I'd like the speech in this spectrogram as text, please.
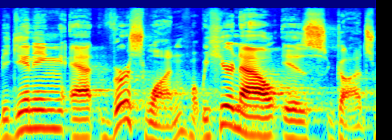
beginning at verse 1, what we hear now is God's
